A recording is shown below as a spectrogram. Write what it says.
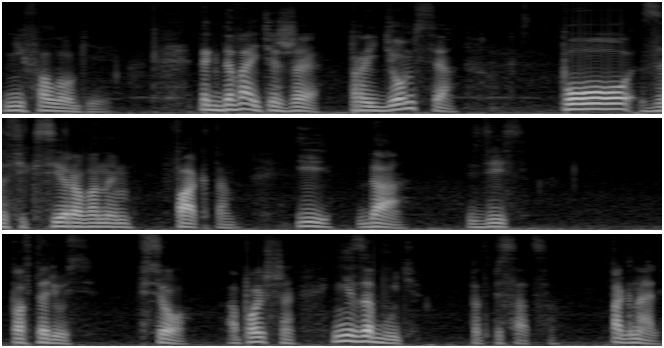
мифологией. Так давайте же пройдемся по зафиксированным фактам. И да, здесь повторюсь, все о Польше. Не забудь подписаться. Погнали!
